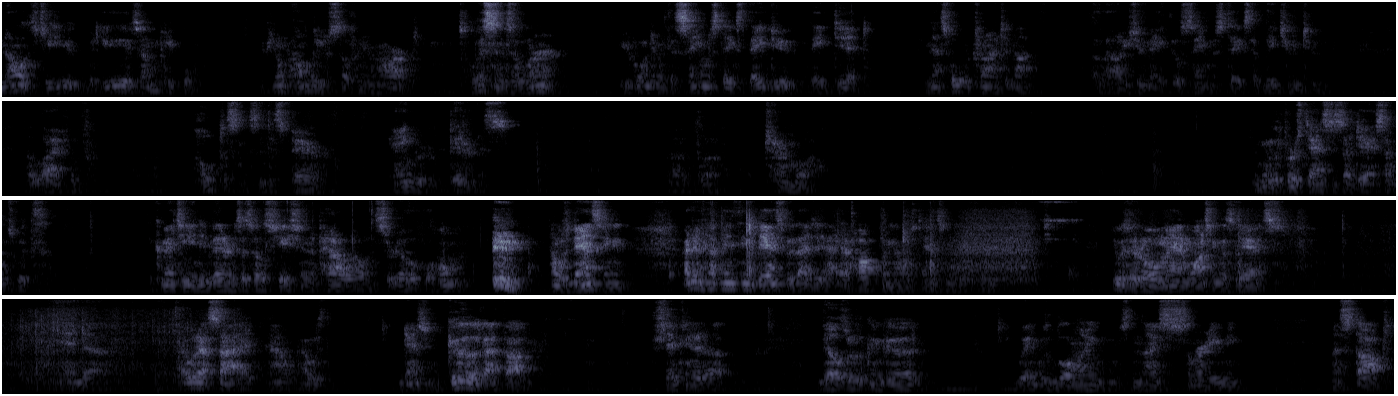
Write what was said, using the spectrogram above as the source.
knowledge to you, but you as young people, if you don't humble yourself in your heart to listen, to learn, you're going to make the same mistakes they do, they did. And that's what we're trying to not allow you to make, those same mistakes that lead you into a life of hopelessness and despair, anger, bitterness, of uh, turmoil. And one of the first dances I danced, I was with the Comanche Indian Veterans Association in Powell in Surrey, Oklahoma. I was dancing, and I didn't have anything to dance with. I, did, I had a hawk wing I was dancing with. He was an old man watching us dance. And uh, I went outside. Now, I was dancing good, I thought, shaking it up. Bells were looking good. Wind was blowing. It was a nice summer evening. I stopped.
